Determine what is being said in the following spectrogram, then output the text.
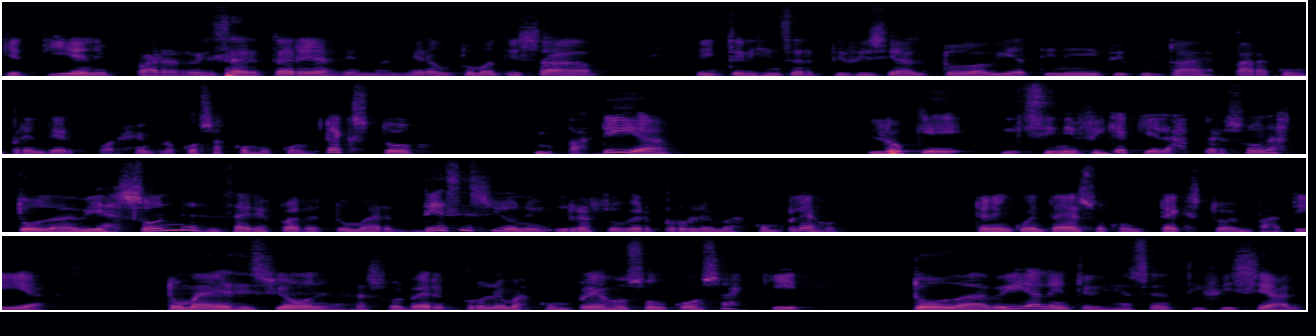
que tiene para realizar tareas de manera automatizada, la inteligencia artificial todavía tiene dificultades para comprender, por ejemplo, cosas como contexto, empatía, lo que significa que las personas todavía son necesarias para tomar decisiones y resolver problemas complejos. Ten en cuenta eso, contexto, empatía, toma de decisiones, resolver problemas complejos son cosas que todavía la inteligencia artificial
